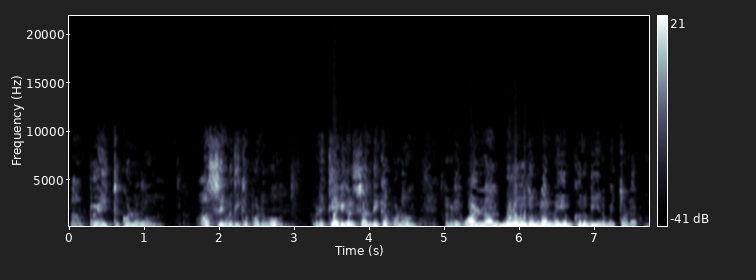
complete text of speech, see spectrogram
நாம் பிழைத்துக் கொள்வோம் ஆசீர்வதிக்கப்படுவோம் நம்முடைய தேவைகள் சந்திக்கப்படும் நம்முடைய வாழ்நாள் முழுவதும் நன்மையும் கருவியும் நம்மை தொடரும்.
